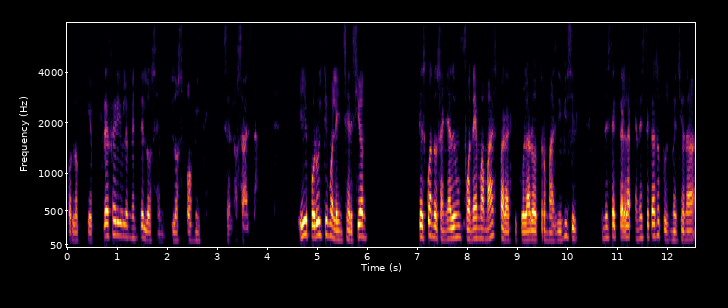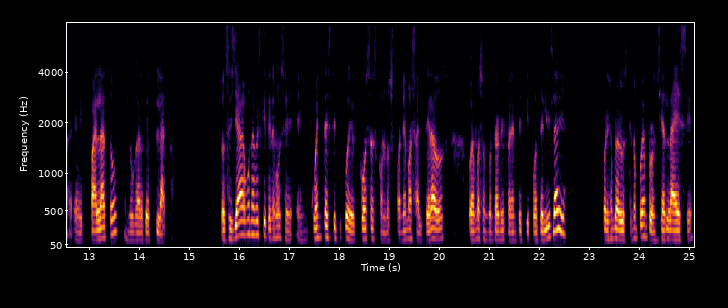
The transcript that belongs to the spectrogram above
por lo que preferiblemente los, em- los omite, se los salta. Y por último, la inserción, que es cuando se añade un fonema más para articular otro más difícil. En este, en este caso, pues menciona eh, palato en lugar de plato. Entonces ya una vez que tenemos en, en cuenta este tipo de cosas con los fonemas alterados, podemos encontrar diferentes tipos de dislalia. Por ejemplo, a los que no pueden pronunciar la S,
